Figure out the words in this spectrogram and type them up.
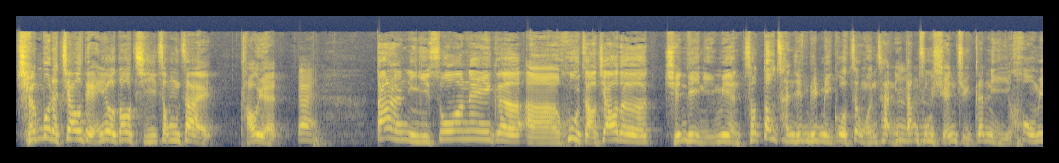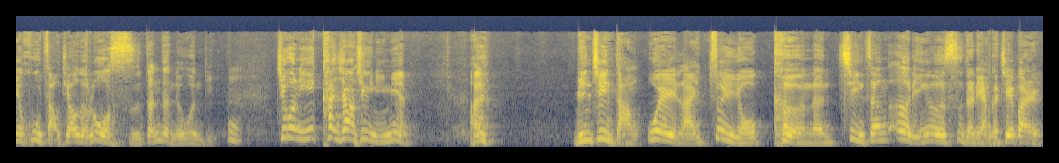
全部的焦点又都集中在桃园。对，当然，你说那个呃护早教的群体里面，都都曾经批评过郑文灿，你当初选举跟你后面护早教的落实等等的问题。嗯，结果你一看下去，里面，哎，民进党未来最有可能竞争二零二四的两个接班人，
